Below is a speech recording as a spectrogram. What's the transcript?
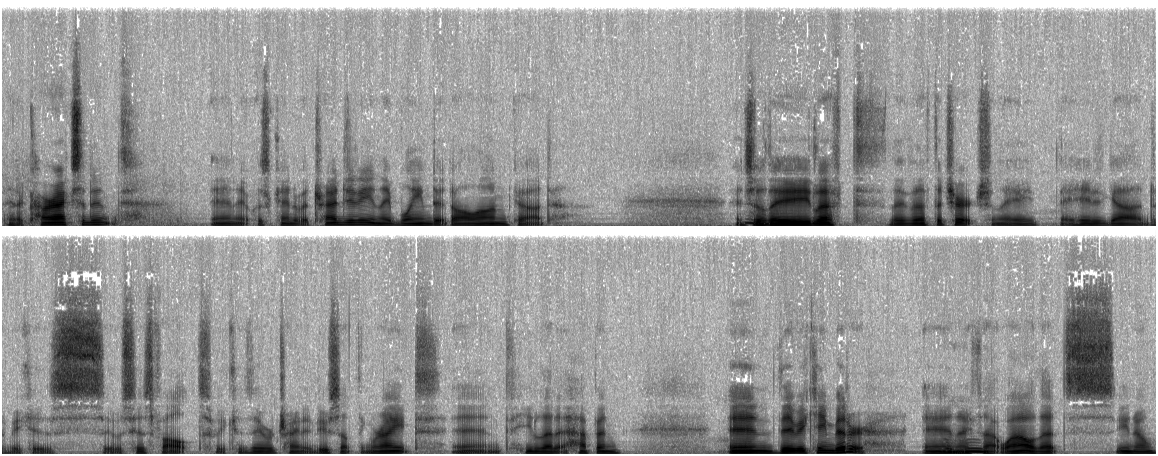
they had a car accident, and it was kind of a tragedy, and they blamed it all on God. And so Mm-hmm. they left. They left the church, and they they hated God because it was His fault because they were trying to do something right, and He let it happen, and they became bitter. And Mhm. I thought, wow, that's you know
